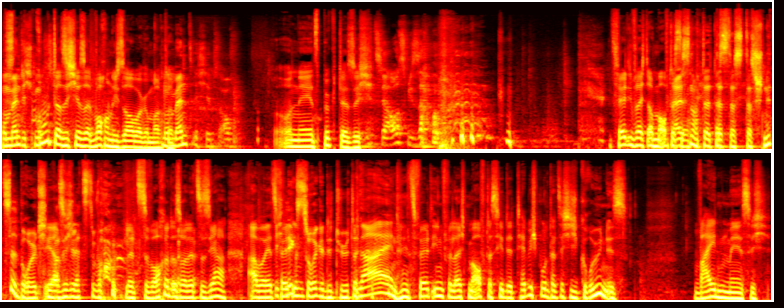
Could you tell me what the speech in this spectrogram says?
Moment, ich muss. Gut, dass ich hier seit Wochen nicht sauber gemacht habe. Moment, ich heb's auf. Oh nee, jetzt bückt er sich. Sieht's ja aus wie Sau. Jetzt fällt ihm vielleicht auch mal auf, Da dass ist er noch das, das, das, das Schnitzelbrötchen, Ja. was ich letzte Woche. letzte Woche, das war letztes Jahr. Aber jetzt Ich fällt ihm, leg's zurück in die Tüte. Nein, jetzt fällt Ihnen vielleicht mal auf, dass hier der Teppichboden tatsächlich grün ist. Weidenmäßig.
